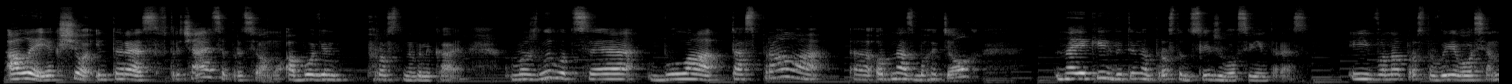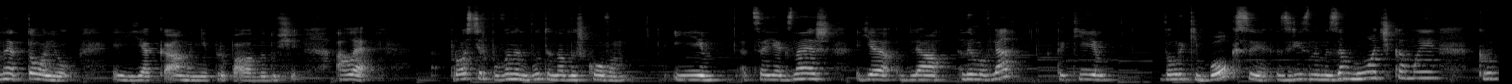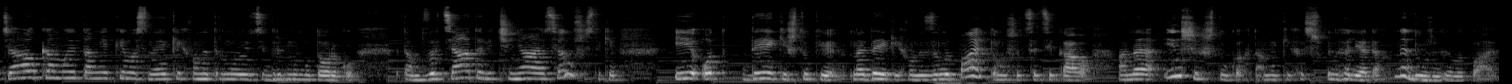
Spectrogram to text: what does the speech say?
Але якщо інтерес втрачається при цьому, або він просто не виникає, можливо, це була та справа, е, одна з багатьох, на яких дитина просто досліджувала свій інтерес. І вона просто виявилася не тою, яка мені припала до душі. Але простір повинен бути надлишковим. І це, як знаєш, є для немовлят такі великі бокси з різними замочками, крутялками, там якимось, на яких вони тренують дрібну моторику. Там дверцята відчиняються, ну щось таке. І от деякі штуки, на деяких вони залипають, тому що це цікаво, а на інших штуках, там якихось шпінгалетах, не дуже залипають.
